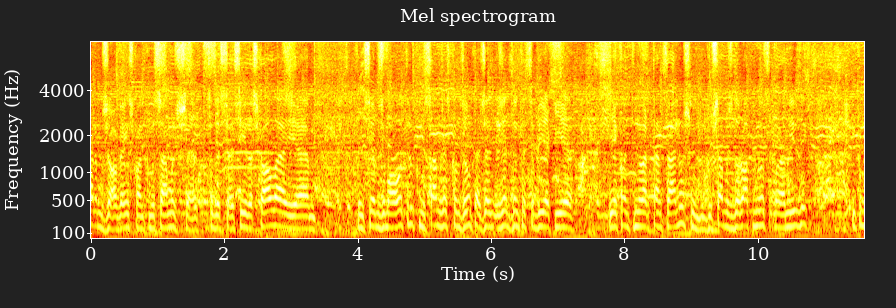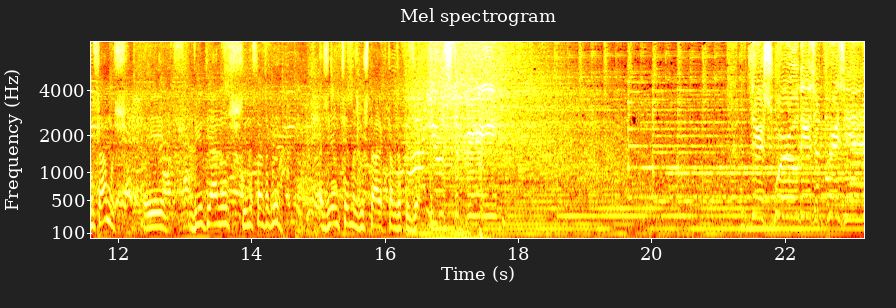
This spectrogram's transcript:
Éramos jovens quando começamos a sair da escola e um, conhecemos um ao outro, começámos este conjunto, a gente, a gente nunca sabia que ia, ia continuar tantos anos, gostávamos do rock music, e começamos. E 20 anos ainda estamos aqui. A gente temos de gostar do que estamos a fazer. This world is a prison.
